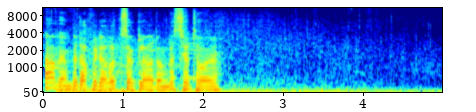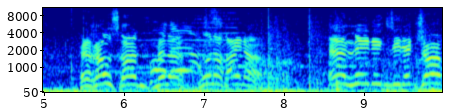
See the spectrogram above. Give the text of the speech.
Ah, wir haben wir doch wieder Rucksackladung. Das ist ja toll. Herausragend, Miller. Nur noch einer. Erledigen Sie den Job.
